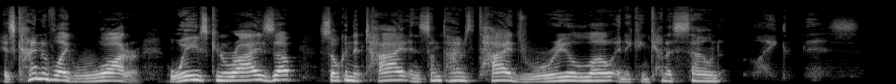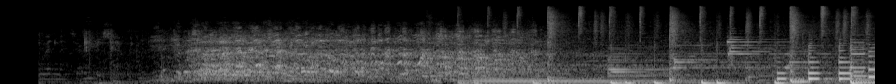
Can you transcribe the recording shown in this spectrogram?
It's kind of like water. Waves can rise up, so can the tide, and sometimes the tide's real low and it can kind of sound like this.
